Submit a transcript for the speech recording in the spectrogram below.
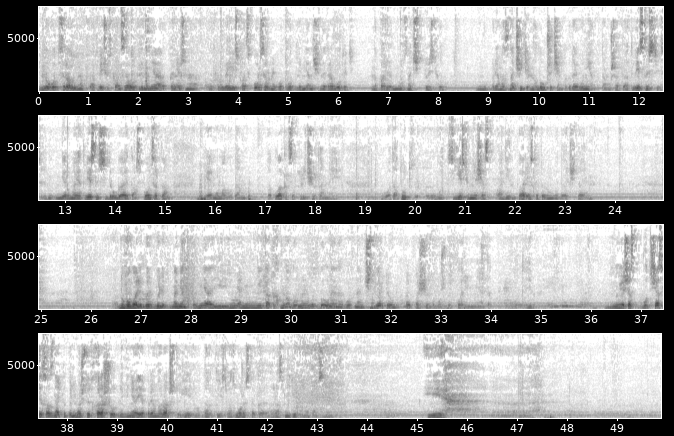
Ну вот сразу отвечу с конца. Вот для меня, конечно, вот когда есть подспонсорный, вот, вот для меня начинает работать на паре, ну, значит, то есть вот ну, прямо значительно лучше, чем когда его нет. Потому что ответственность, мера моей ответственности другая, там спонсор там я ему могу там поплакаться в плечо там и вот, а тут вот есть у меня сейчас один парень, с которым мы, да, читаем. Ну, бывали, были моменты, у меня, у меня не так их много, ну, вот был, наверное, вот, наверное, четвертый, он по, по счету, может быть, парень у меня такой. Вот, и, ну, я сейчас, вот сейчас я сознательно понимаю, что это хорошо для меня, я прямо рад, что есть, да, есть возможность такая, раз в неделю мы там с ним и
